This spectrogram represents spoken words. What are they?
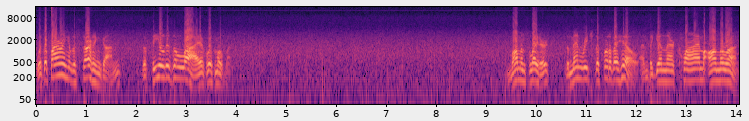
With the firing of the starting gun, the field is alive with movement. Moments later, the men reach the foot of a hill and begin their climb on the run.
